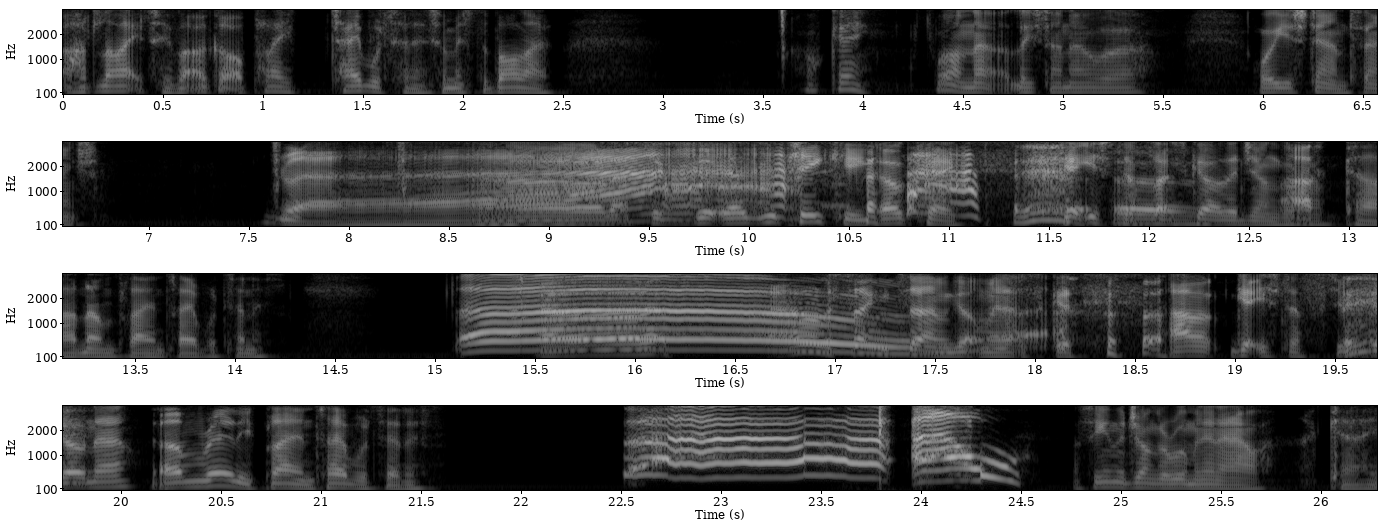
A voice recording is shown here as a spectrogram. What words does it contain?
I'd like to, but I've got to play table tennis with Mr. Bollo. Okay. Well, now at least I know uh, where you stand. Thanks. Uh, Oh, that's a good. That's you're cheeky. Okay. Get your stuff. Let's go to the jungle. I can't. I'm playing table tennis. Oh, that's, oh, the second time got me. That's good. Um, get your stuff. Should we go now? I'm really playing table tennis. Ah! Ow! I'll see you in the jungle room in an hour. Okay.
